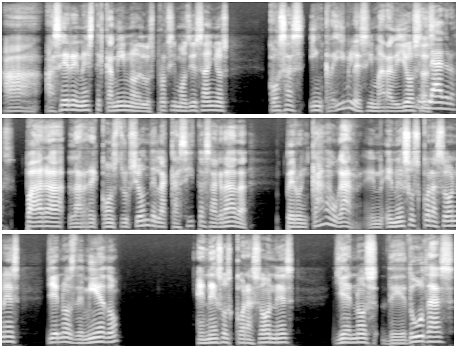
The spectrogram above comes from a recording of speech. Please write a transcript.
a hacer en este camino de los próximos 10 años cosas increíbles y maravillosas Milagros. para la reconstrucción de la casita sagrada, pero en cada hogar, en, en esos corazones llenos de miedo, en esos corazones llenos de dudas,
